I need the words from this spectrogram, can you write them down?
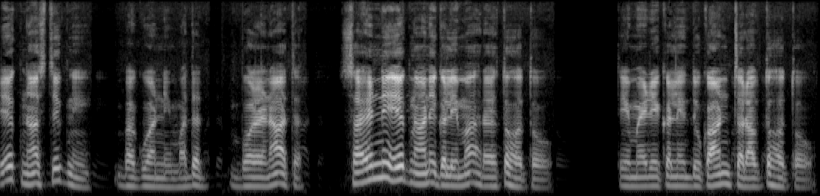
એક નાસ્તિકની ભગવાનની મદદ ભોળેનાથ શહેરની એક નાની ગલીમાં રહેતો હતો. તે મેડિકલની દુકાન ચલાવતો હતો.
